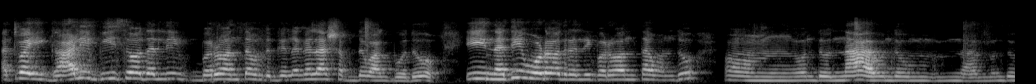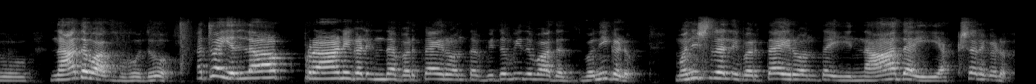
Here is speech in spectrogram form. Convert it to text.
ಅಥವಾ ಈ ಗಾಳಿ ಬೀಸೋದಲ್ಲಿ ಬರೋ ಅಂತ ಒಂದು ಗಲಗಲ ಶಬ್ದವಾಗ್ಬೋದು. ಈ ನದಿ ಓಡೋದ್ರಲ್ಲಿ ಬರುವಂತ ಒಂದು ಒಂದು ನಾ, ಒಂದು ಒಂದು ನಾದವಾಗಬಹುದು. ಅಥವಾ ಎಲ್ಲಾ ಪ್ರಾಣಿಗಳಿಂದ ಬರ್ತಾ ಇರುವಂತ ವಿಧ ವಿಧವಾದ ಧ್ವನಿಗಳು ಮನುಷ್ಯರಲ್ಲಿ ಬರ್ತಾ ಇರುವಂತ ಈ ನಾದ, ಈ ಅಕ್ಷರಗಳು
